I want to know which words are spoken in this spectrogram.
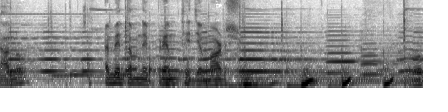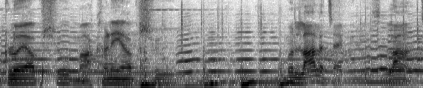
મારા ચાલો. અમે તમને પ્રેમથી જમાડશું. રોટલો આપશું, માખણે આપશું. મને લાલચ આપી દઈશ લાંચ.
